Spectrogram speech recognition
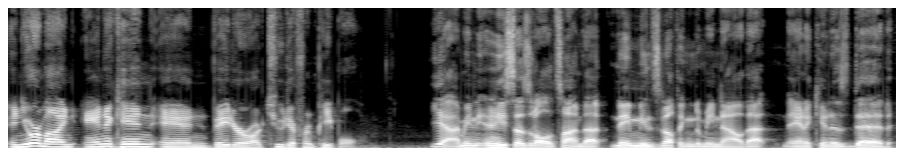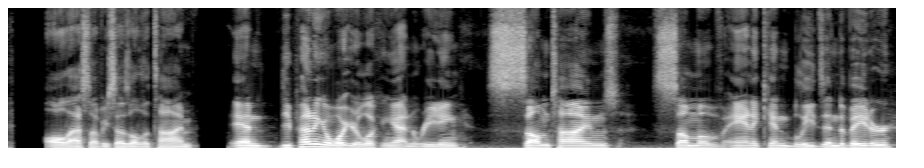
in your mind, Anakin and Vader are two different people. Yeah, I mean, and he says it all the time. That name means nothing to me now. That Anakin is dead. All that stuff he says all the time. And depending on what you're looking at and reading, sometimes some of Anakin bleeds into Vader,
